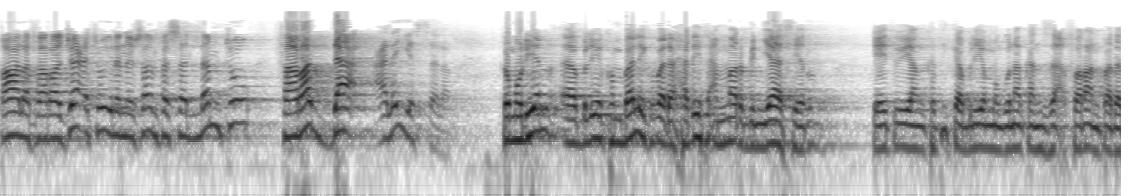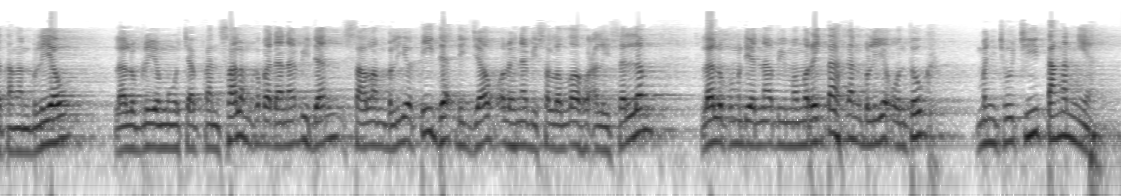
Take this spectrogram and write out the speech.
قال فرجعت إلى النبي صلى الله عليه وسلم فسلمت فرد علي السلام Kemudian uh, beliau kembali kepada hadis Ammar bin Yasir yaitu yang ketika beliau menggunakan za'faran pada tangan beliau lalu beliau mengucapkan salam kepada Nabi dan salam beliau tidak dijawab oleh Nabi sallallahu alaihi wasallam. Lalu kemudian Nabi memerintahkan beliau untuk mencuci tangannya.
